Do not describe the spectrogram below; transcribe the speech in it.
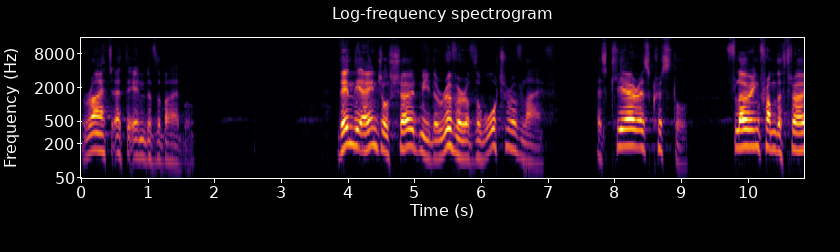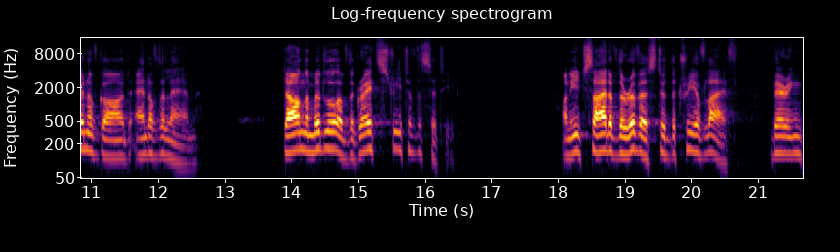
right at the end of the Bible. Then the angel showed me the river of the water of life, as clear as crystal, flowing from the throne of God and of the Lamb, down the middle of the great street of the city. On each side of the river stood the tree of life, bearing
